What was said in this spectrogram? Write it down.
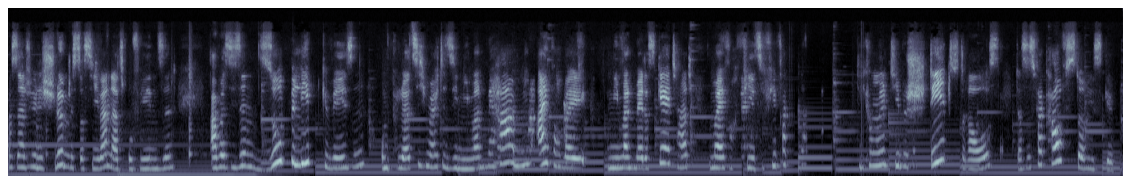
Was natürlich schlimm ist, dass sie Wandertrophäen sind. Aber sie sind so beliebt gewesen und plötzlich möchte sie niemand mehr haben. Einfach weil niemand mehr das Geld hat und einfach viel zu viel verkauft. Die Community besteht daraus, dass es Verkaufsstories gibt.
